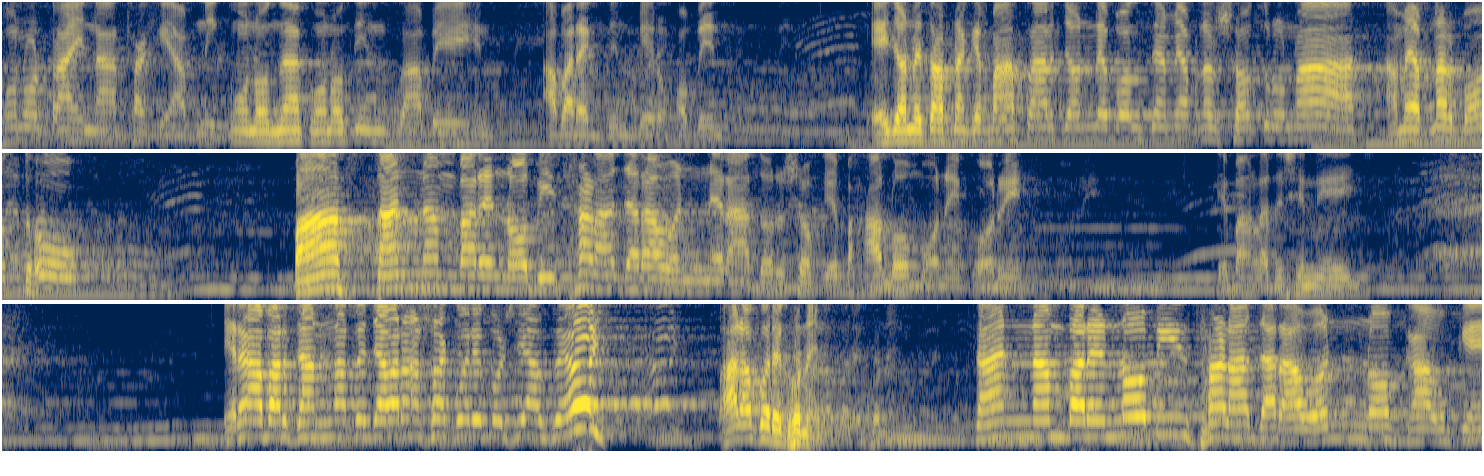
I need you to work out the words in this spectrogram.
কোনোটাই না থাকে, আপনি কোনো না কোনোদিন যাবেন, আবার একদিন বের হবেন। এই জন্য তো আপনাকে বাঁচার জন্য বলছে, আমি আপনার শত্রু না, আমি আপনার বন্ধু। পাঁচ চার নাম্বারে নবী ছাড়া যারা অন্যের আদর্শকে ভালো মনে করে, এ বাংলাদেশে নেই। এরা আবার জান্নাতে যাওয়ার আশা করে বসে আছে ওই ভালো করে চার নাম্বারে নবী ছাড়া যারা অন্য কাউকে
